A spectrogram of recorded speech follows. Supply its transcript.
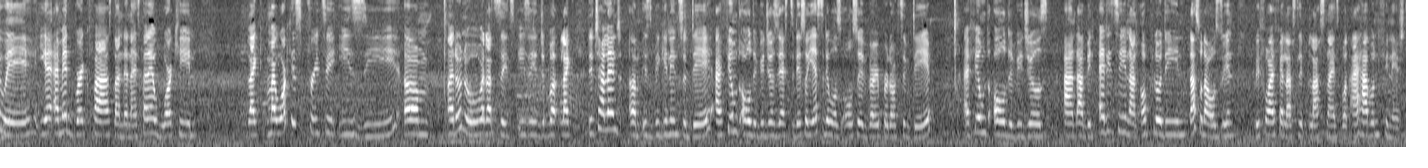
anyway yeah i made breakfast and then i started working. Like my work is pretty easy. Um i don't know whether to say it's easy but like the challenge um is beginning today. I filmed all the videos yesterday so yesterday was also a very productive day. I filmed all the videos and i've been editing and uploading. That's what i was doing before i fell asleep last night but i haven't finished.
